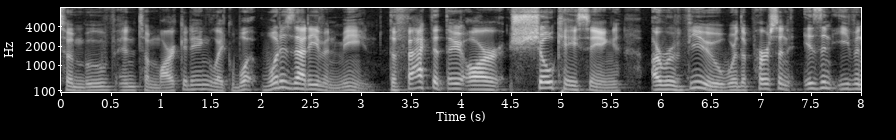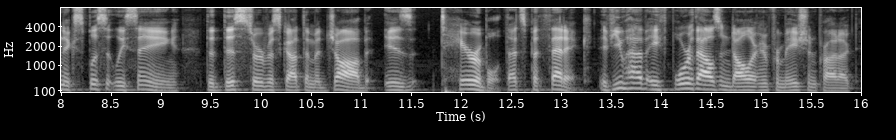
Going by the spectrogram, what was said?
to move into marketing, like what, what does that even mean? The fact that they are showcasing a review where the person isn't even explicitly saying that this service got them a job is terrible. That's pathetic. If you have a $4,000 information product,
